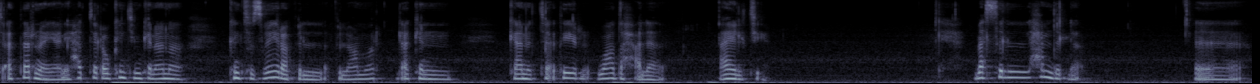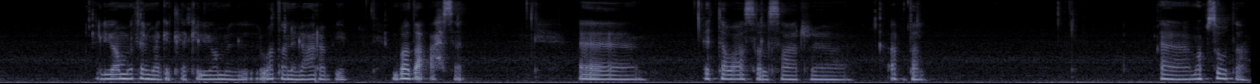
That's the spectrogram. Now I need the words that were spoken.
تأثرنا يعني. حتى لو كنت يمكن أنا كنت صغيرة في في العمر لكن كان التأثير واضح على عائلتي. بس الحمد لله آه اليوم مثل ما قلت لك اليوم الوطن العربي بوضع أحسن. آه التواصل صار آه أفضل. آه مبسوطة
